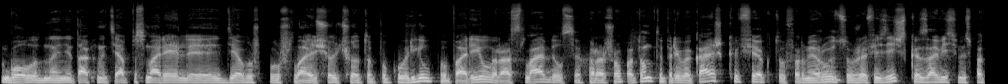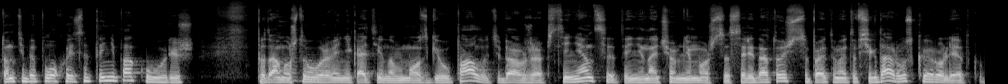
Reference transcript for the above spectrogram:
голодно, не так на тебя посмотрели, девушка ушла, еще что-то покурил, попарил, расслабился, хорошо. Потом ты привыкаешь к эффекту, формируется уже физическая зависимость, потом тебе плохо, если ты не покуришь потому что уровень никотина в мозге упал, у тебя уже абстиненция, ты ни на чем не можешь сосредоточиться, поэтому это всегда русская рулетка.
